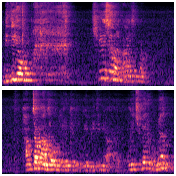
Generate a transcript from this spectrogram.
믿으려고 막 최선을 다해서 막 밤잠 안 자고 노력해도 그게 믿음이 안 와요. 우리 주변에 보면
